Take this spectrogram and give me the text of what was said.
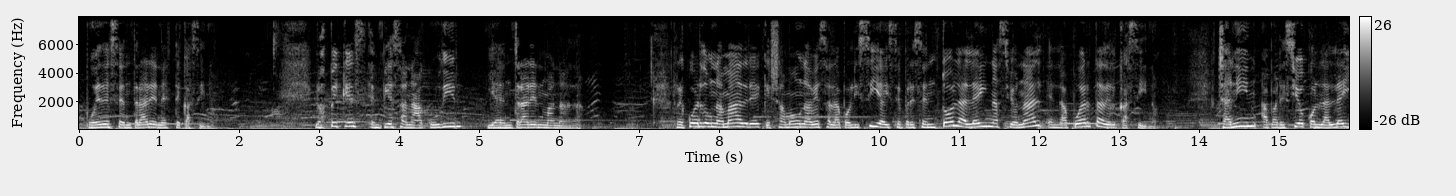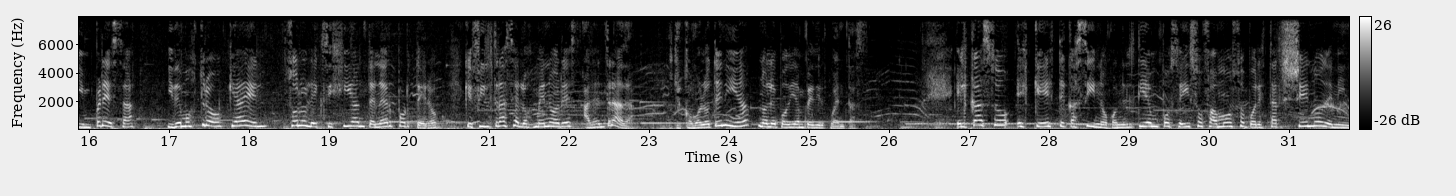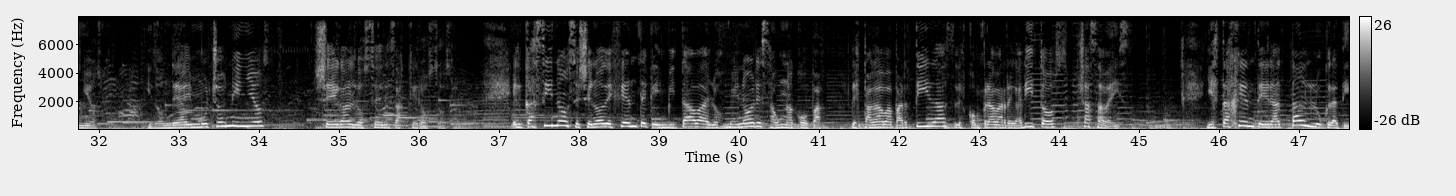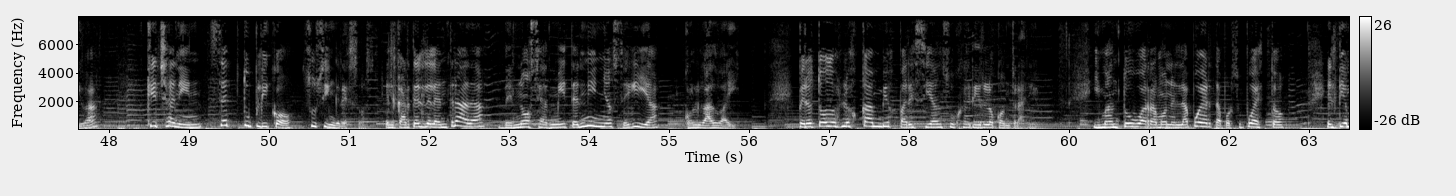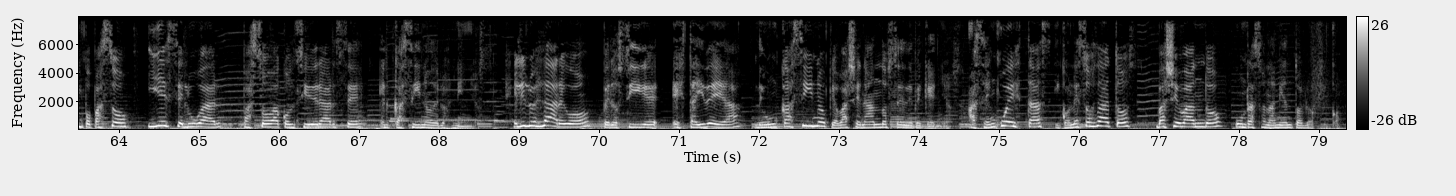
puedes entrar en este casino. Los peques empiezan a acudir y a entrar en manada. Recuerdo una madre que llamó una vez a la policía y se presentó la ley nacional en la puerta del casino. Chanín apareció con la ley impresa y demostró que a él solo le exigían tener portero que filtrase a los menores a la entrada y como lo tenía no le podían pedir cuentas. El caso es que este casino con el tiempo se hizo famoso por estar lleno de niños y donde hay muchos niños llegan los seres asquerosos. El casino se llenó de gente que invitaba a los menores a una copa, les pagaba partidas, les compraba regalitos, ya sabéis. Y esta gente era tan lucrativa que Chanin septuplicó sus ingresos. El cartel de la entrada, de no se admiten niños, seguía colgado ahí. Pero todos los cambios parecían sugerir lo contrario. Y mantuvo a Ramón en la puerta, por supuesto. El tiempo pasó y ese lugar pasó a considerarse el casino de los niños. El hilo es largo, pero sigue esta idea de un casino que va llenándose de pequeños. Hace encuestas y con esos datos va llevando un razonamiento lógico.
